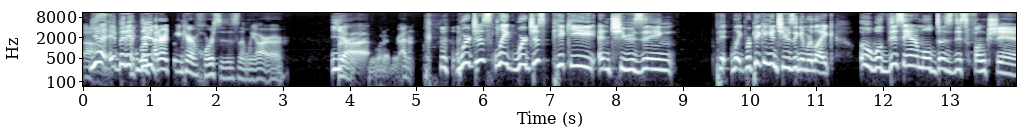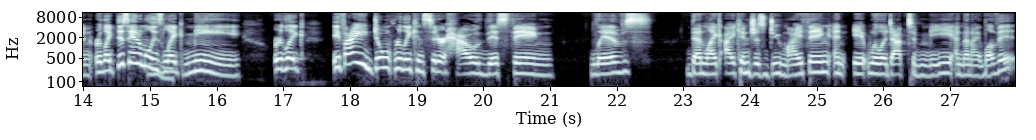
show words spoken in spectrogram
Um, yeah, it, but it, like we're better at taking care of horses than we are. yeah, whatever. I don't. we're just like we're just picky and choosing. Like we're picking and choosing, and we're like, oh well, this animal does this function, or like this animal is Mhm. like me, or like if I don't really consider how this thing lives, then like I can just do my thing and it will adapt to me and then I love it.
